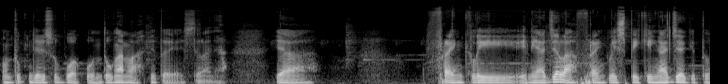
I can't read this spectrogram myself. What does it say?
untuk menjadi sebuah keuntungan lah gitu ya istilahnya. Ya frankly ini aja lah frankly speaking aja gitu.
